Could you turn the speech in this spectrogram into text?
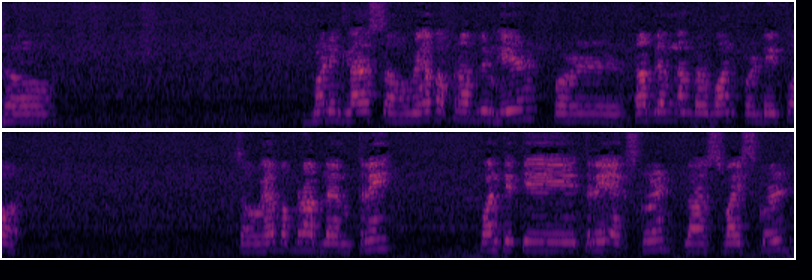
So, good morning class. So, we have a problem here for problem number 1 for day 4. So, we have a problem 3, quantity 3x squared plus y squared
